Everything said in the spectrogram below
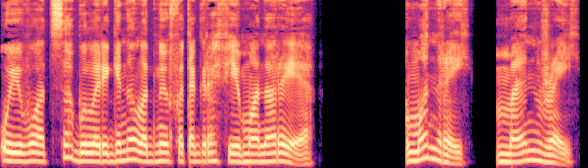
У его отца был оригинал одной фотографии Мана Рея. Ман Рей, Мэн Рей,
